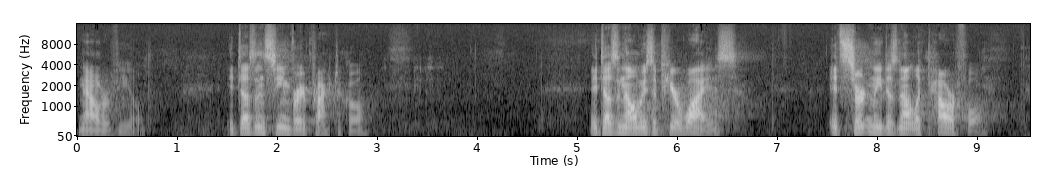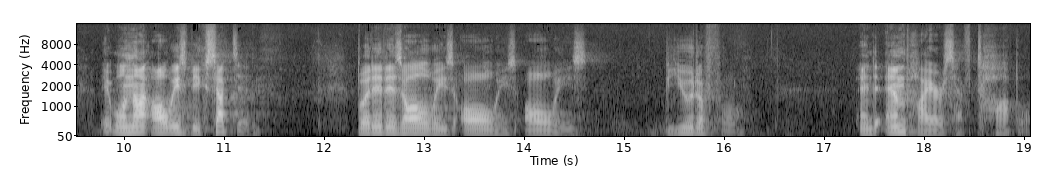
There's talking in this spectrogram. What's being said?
now revealed. It doesn't seem very practical. It doesn't always appear wise. It certainly does not look powerful. It will not always be accepted. But it is always, always, always beautiful. And empires have toppled,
